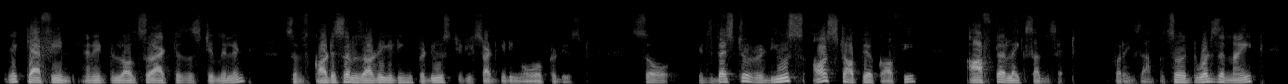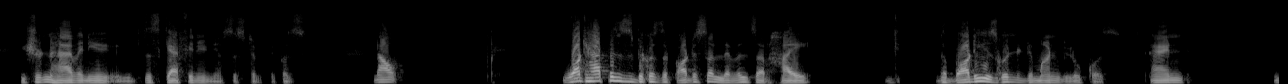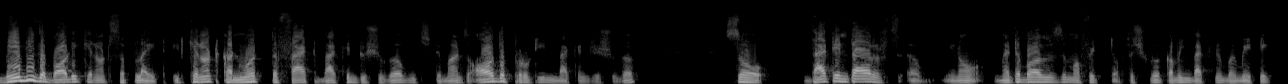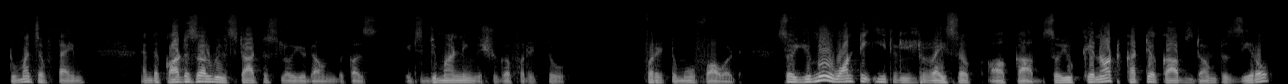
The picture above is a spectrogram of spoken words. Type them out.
Okay, caffeine, and it will also act as a stimulant. So if cortisol is already getting produced, it will start getting overproduced. So it's best to reduce or stop your coffee after like sunset, for example. So towards the night, you shouldn't have any this caffeine in your system because now what happens is because the cortisol levels are high the body is going to demand glucose and maybe the body cannot supply it. It cannot convert the fat back into sugar which demands all the protein back into sugar. So that entire uh, you know metabolism of it of the sugar coming back into may take too much of time and the cortisol will start to slow you down because it's demanding the sugar for it to for it to move forward. So you may want to eat a little rice or, or carbs. So you cannot cut your carbs down to zero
